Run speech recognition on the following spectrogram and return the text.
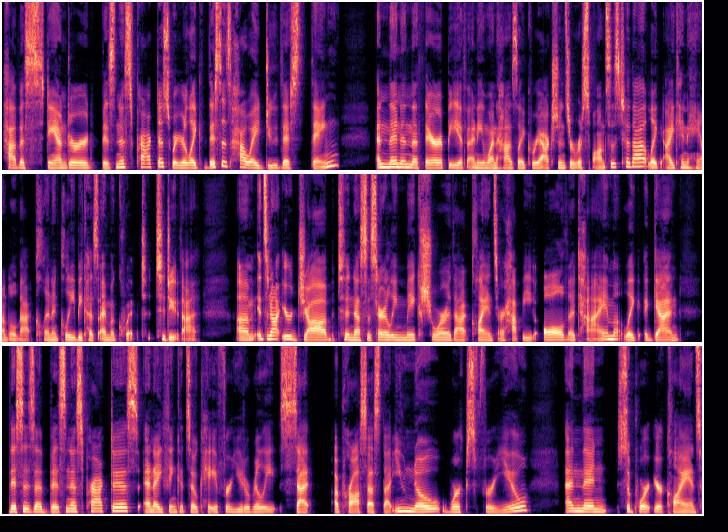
have a standard business practice where you're like, this is how I do this thing. And then in the therapy, if anyone has like reactions or responses to that, like I can handle that clinically because I'm equipped to do that. Um, it's not your job to necessarily make sure that clients are happy all the time. Like, again, this is a business practice. And I think it's okay for you to really set a process that you know works for you and then support your clients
